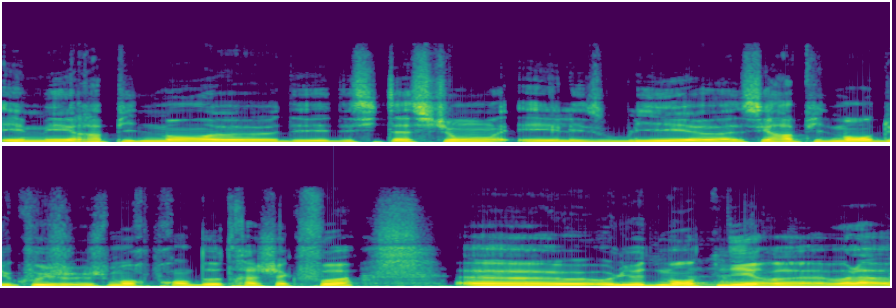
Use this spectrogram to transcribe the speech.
aimer rapidement euh, des, des citations et les oublier euh, assez rapidement. Du coup, je, je m'en reprends d'autres à chaque fois. Euh, au lieu de m'en tenir. euh, voilà.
